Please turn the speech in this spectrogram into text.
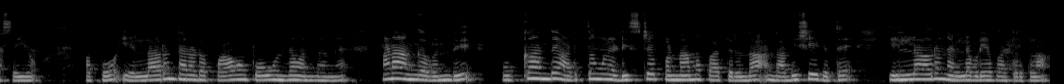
ஆசையும். அப்போது எல்லாரும் தன்னோட பாவம் போகும் தான் வந்தாங்க. ஆனால் அங்கே வந்து உட்காந்து அடுத்தவங்கள டிஸ்டர்ப் பண்ணாமல் பார்த்துருந்தா அந்த அபிஷேகத்தை எல்லாரும் நல்லபடியாக பார்த்துருக்கலாம்.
